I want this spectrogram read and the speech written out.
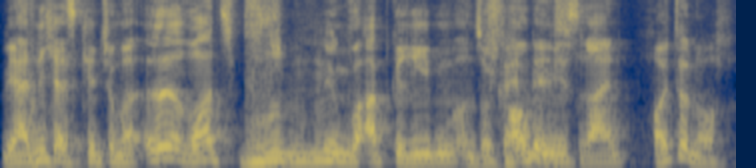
wer hat nicht als Kind schon mal äh, Rotz, irgendwo abgerieben und so Kaugummis rein. Heute noch.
